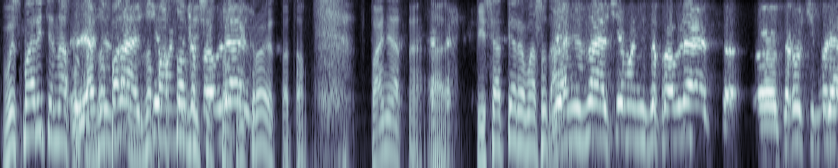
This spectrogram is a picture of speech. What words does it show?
Вы смотрите нас, Я за, не знаю, за пособничество прикроют потом. Понятно. А, 51 маршрут. я А, не знаю, чем они заправляются. Э, Короче говоря,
